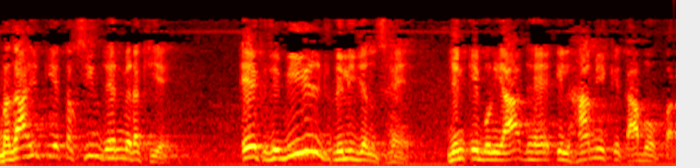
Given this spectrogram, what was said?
مذاہب کی یہ تقسیم ذہن میں رکھیے۔ ایک ریویلڈ ریلیجنس ہیں، جن کی بنیاد ہے الہامی کتابوں پر۔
